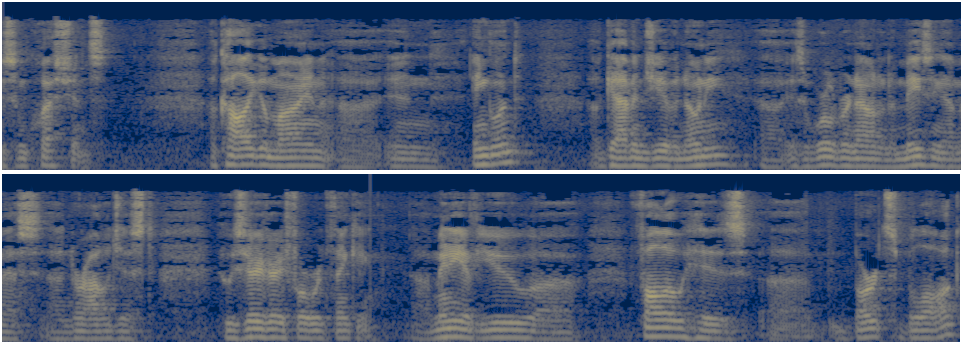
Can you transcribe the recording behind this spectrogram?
some questions. A colleague of mine uh, in England, uh, Gavin Giovannoni, uh, is a world-renowned and amazing MS uh, neurologist who's very, very forward-thinking. Uh, many of you uh, follow his Bart's blog,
